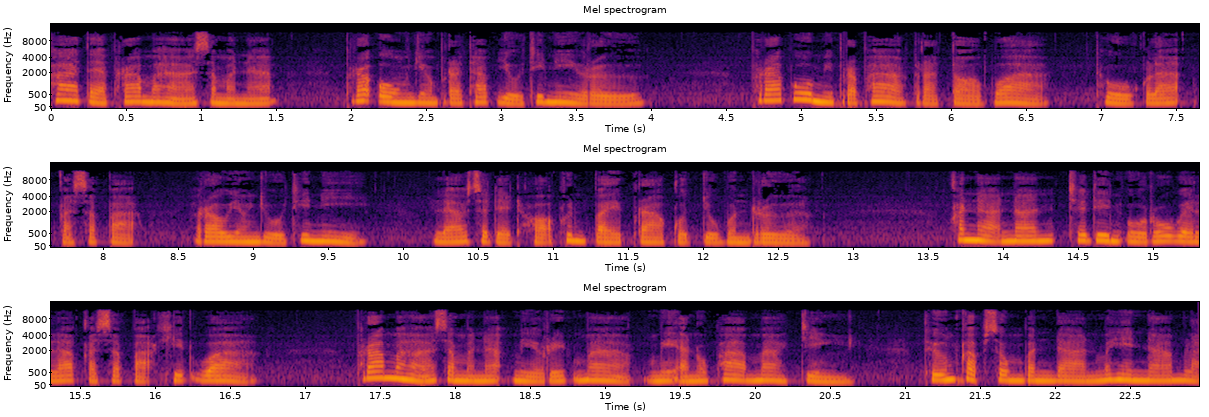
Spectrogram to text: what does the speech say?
ข้าแต่พระมหาสมณะ พระองค์ยังประทับอยู่ที่นี่หรือ พระผู้มีพระภาคตรัสตอบว่า ถูกละกัสปะ เรายังอยู่ที่นี่ แล้วเสด็จเหาะขึ้นไปปรากฏอยู่บนเรือ ขณะนั้นชดินอุรุเวลกัสปะคิดว่า พระมหาสมณะมีฤทธิ์มาก มีอนุภาพมากจริง ถึงกับทรงบันดาลไม่ให้น้ำไหล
